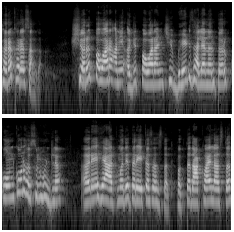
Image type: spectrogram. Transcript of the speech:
खरं खरं सांगा. शरद पवार आणि अजित पवारांची भेट झाल्यानंतर कोण कोण हसून म्हटलं? अरे हे आतमध्ये तर एकच असतात. फक्त दाखवायला असतात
